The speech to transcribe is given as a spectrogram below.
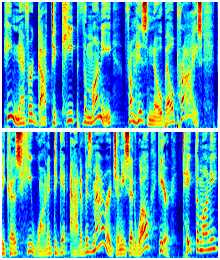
He never got to keep the money from his Nobel Prize because he wanted to get out of his marriage. And he said, Well, here, take the money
